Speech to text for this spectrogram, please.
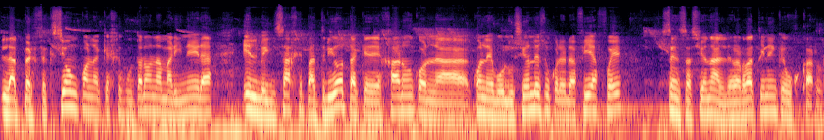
la perfección con la que ejecutaron la marinera, el mensaje patriota que dejaron con la, con la evolución de su coreografía fue sensacional, de verdad tienen que buscarlo.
